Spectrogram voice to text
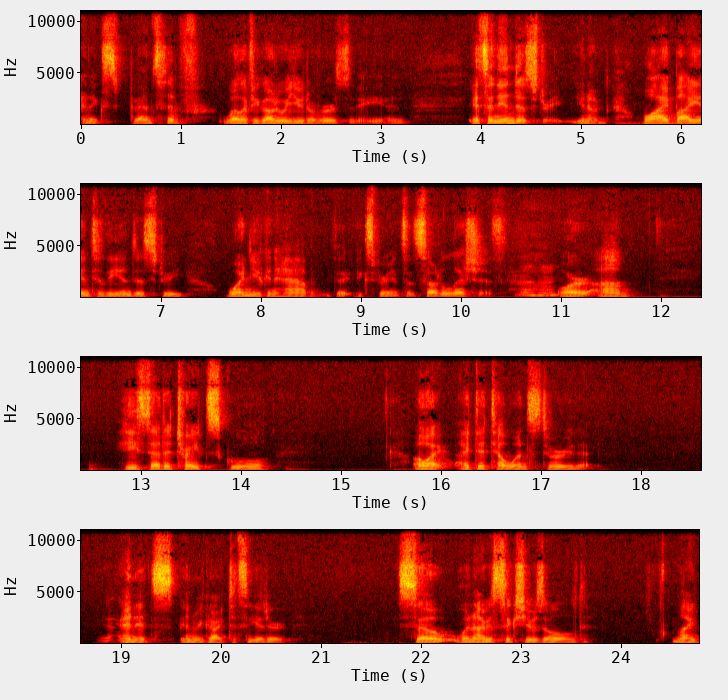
an expensive, well, if you go to a university and it's an industry. You know, why buy into the industry when you can have the experience that's so delicious? Mm-hmm. Or um, he said a trade school. Oh, I, I did tell one story that, and it's in regard to theater. So when I was six years old, my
